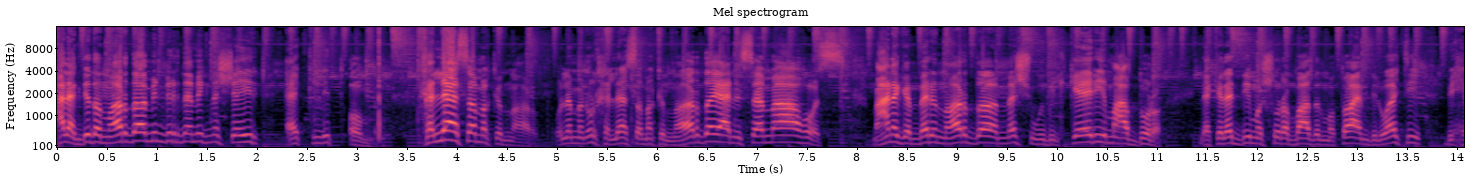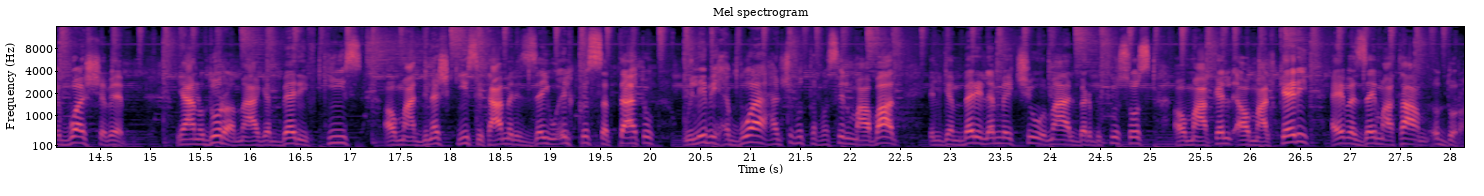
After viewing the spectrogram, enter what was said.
حلقة جديدة النهارده من برنامجنا الشهير أكلة امي خليها سمك النهارده ولما نقول خليها سمك النهارده يعني سمع هوس. معانا جمبري النهارده مشوي بالكاري مع الذرة. الأكلات دي مشهورة ببعض المطاعم دلوقتي بيحبوها الشباب. يعني ذرة مع جمبري في كيس أو ما عندناش كيس يتعمل إزاي وإيه القصة بتاعته وليه بيحبوها؟ هنشوف التفاصيل مع بعض. الجمبري لما يتشوي مع ال barbecue sauce أو مع كل أو مع الكاري هيبقى إزاي مع طعم الذرة.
